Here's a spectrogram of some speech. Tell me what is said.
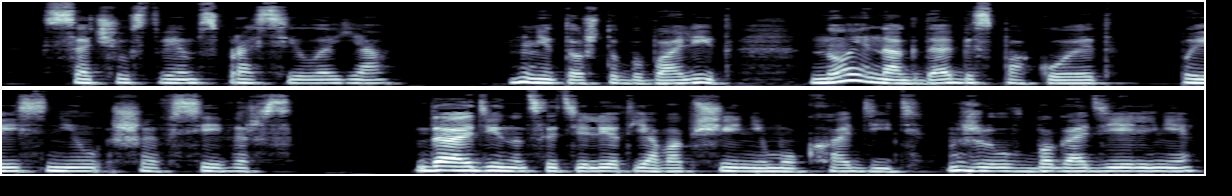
— с сочувствием спросила я. «Не то чтобы болит, но иногда беспокоит», — пояснил шеф Северс. «До одиннадцати лет я вообще не мог ходить, жил в богадельне,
